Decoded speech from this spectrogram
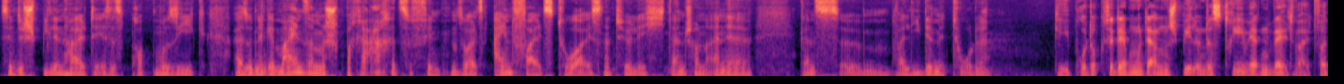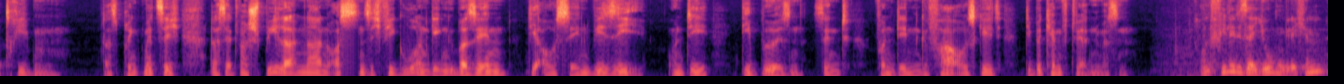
Sind es Spielinhalte? Ist es Popmusik? Also eine gemeinsame Sprache zu finden, so als Einfallstor, ist natürlich dann schon eine ganz ähm, valide Methode. Die Produkte der modernen Spielindustrie werden weltweit vertrieben. Das bringt mit sich, dass etwa Spieler im Nahen Osten sich Figuren gegenübersehen, die aussehen wie sie und die die Bösen sind, von denen Gefahr ausgeht, die bekämpft werden müssen. Und viele dieser Jugendlichen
